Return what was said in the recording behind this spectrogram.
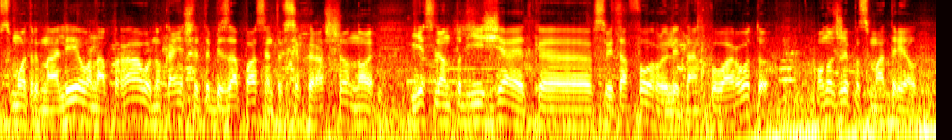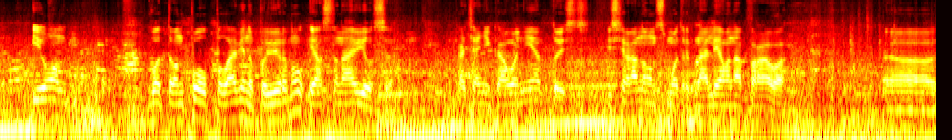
смотрят налево, направо. Ну, конечно, это безопасно, это все хорошо, но если он подъезжает к э, светофору или там к повороту, он уже посмотрел. И он, вот он пол половину повернул и остановился. Хотя никого нет, то есть, и все равно он смотрит налево-направо. Э,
